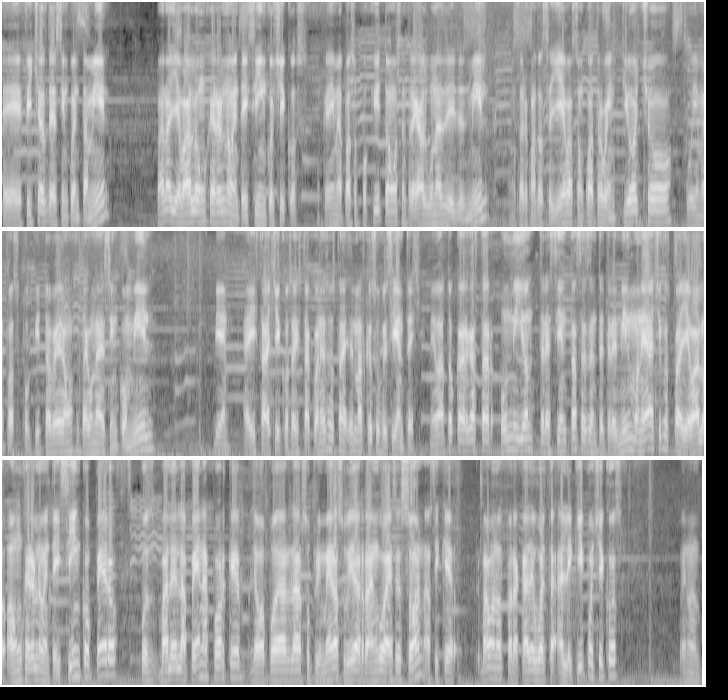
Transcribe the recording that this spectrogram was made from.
eh, fichas de 50.000 para llevarlo a un GRL 95, chicos. Ok, me paso poquito, vamos a entregar algunas de 10.000. Vamos a ver cuántas se lleva, son 428. Uy, me paso poquito, a ver, vamos a entregar una de 5.000. Bien, ahí está chicos, ahí está, con eso está, es más que suficiente Me va a tocar gastar 1.363.000 monedas chicos para llevarlo a un GRL 95 Pero pues vale la pena porque le va a poder dar su primera subida de rango a ese son Así que vámonos para acá de vuelta al equipo chicos Bueno,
